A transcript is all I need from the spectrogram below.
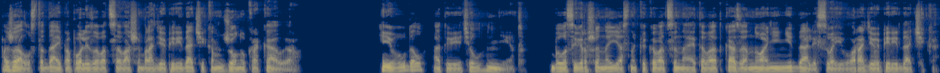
Пожалуйста, дай попользоваться вашим радиопередатчиком Джону Кракауэру». И Вудал ответил «нет». Было совершенно ясно, какова цена этого отказа, но они не дали своего радиопередатчика.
